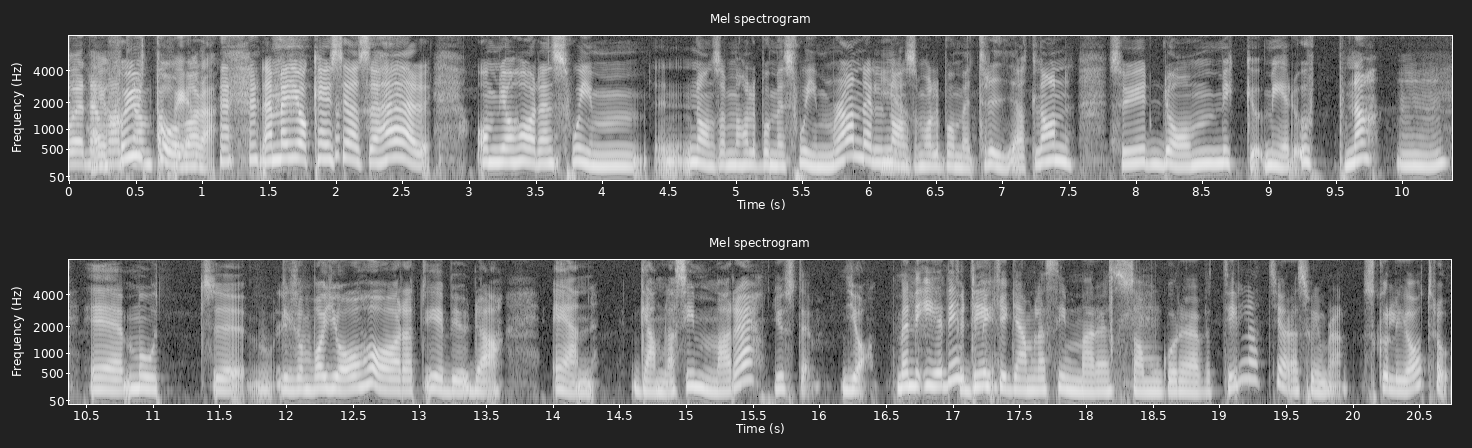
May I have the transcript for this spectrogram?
när nej, man skjut på fel. bara. Nej, men jag kan ju säga så här, om jag har en swim, någon som håller på med swimrun eller Ja. någon som håller på med triathlon så är de mycket mer öppna Mm. eh, mot eh, liksom vad jag har att erbjuda än gamla simmare. Just det. Ja. Men är det inte det- mycket gamla simmare som går över till att göra swimrun? Skulle jag tro.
